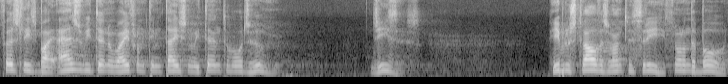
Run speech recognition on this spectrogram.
Firstly, is by as we turn away from temptation, we turn towards whom? Jesus. Hebrews 12, verse 1 to 3. It's not on the board.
